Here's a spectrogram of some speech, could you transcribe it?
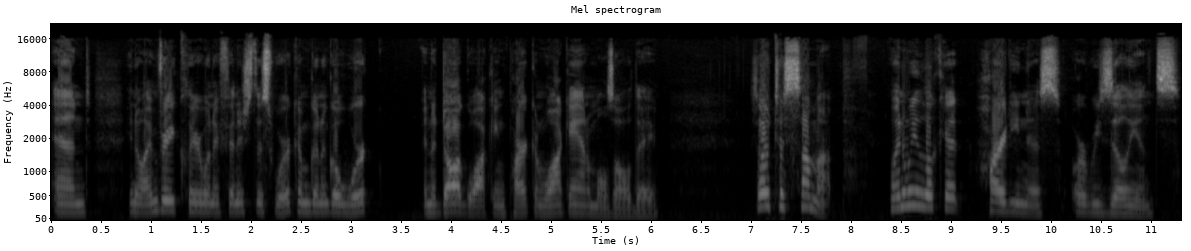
And you know, I'm very clear when I finish this work, I'm going to go work in a dog walking park and walk animals all day. So to sum up, when we look at hardiness or resilience,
